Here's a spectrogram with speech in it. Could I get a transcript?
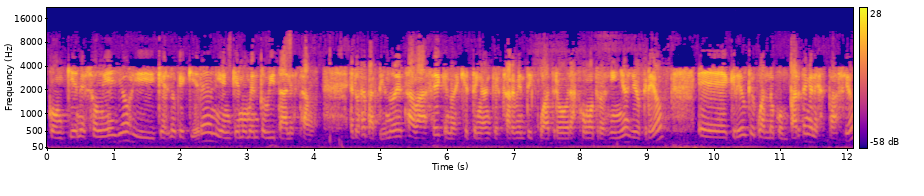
con quiénes son ellos y qué es lo que quieren y en qué momento vital están. Entonces, partiendo de esta base, que no es que tengan que estar 24 horas con otros niños, yo creo, eh, creo que cuando comparten el espacio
